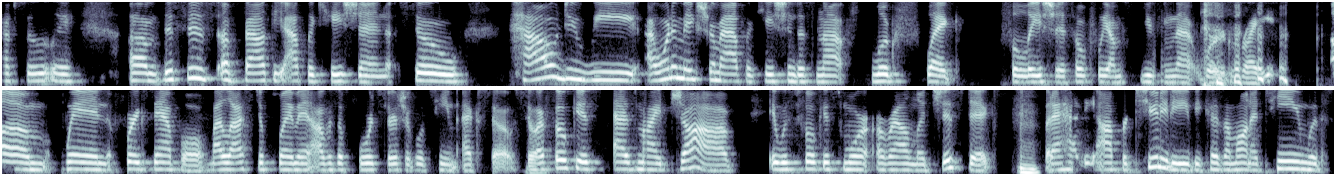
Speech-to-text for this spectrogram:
Absolutely. Um, this is about the application. So, how do we? I want to make sure my application does not look like fallacious. Hopefully, I'm using that word right. um, when, for example, my last deployment, I was a Forward Surgical Team XO. So I focused as my job it was focused more around logistics mm-hmm. but i had the opportunity because i'm on a team with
